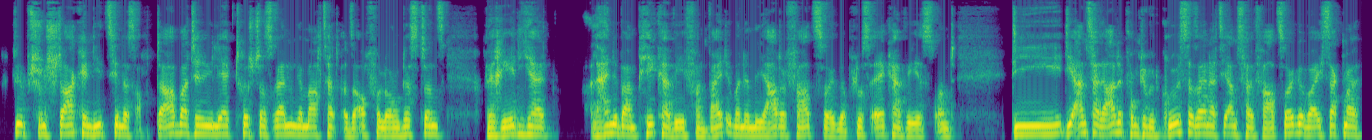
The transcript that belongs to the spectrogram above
es gibt schon starke Indizien, dass auch da Batterie elektrisch das Rennen gemacht hat, also auch für Long Distance. Wir reden hier halt alleine beim Pkw von weit über eine Milliarde Fahrzeuge plus LKWs und die, die Anzahl Ladepunkte wird größer sein als die Anzahl Fahrzeuge, weil ich sag mal,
